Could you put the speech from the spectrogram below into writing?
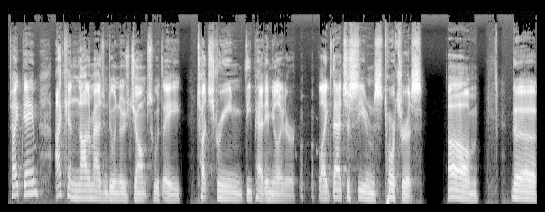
type game. I cannot imagine doing those jumps with a touchscreen D pad emulator. like that just seems torturous. Um, the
